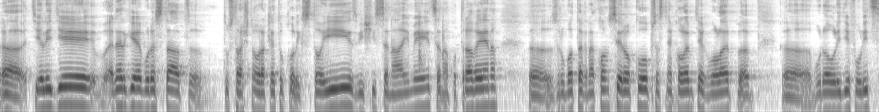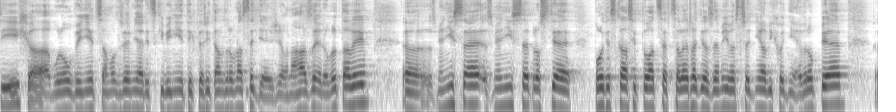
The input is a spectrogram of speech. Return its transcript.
Eh, Ti lidi, energie bude stát eh, tu strašnou raketu, kolik stojí, zvýší se nájmy, cena potravin, eh, zhruba tak na konci roku, přesně kolem těch voleb, eh, eh, budou lidi v ulicích a budou vinit samozřejmě, vždycky viní ty, kteří tam zrovna sedí, že jo, naházejí do Vltavy, Eh, změní se, změní se prostě politická situace v celé řadě zemí ve střední a východní Evropě eh,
